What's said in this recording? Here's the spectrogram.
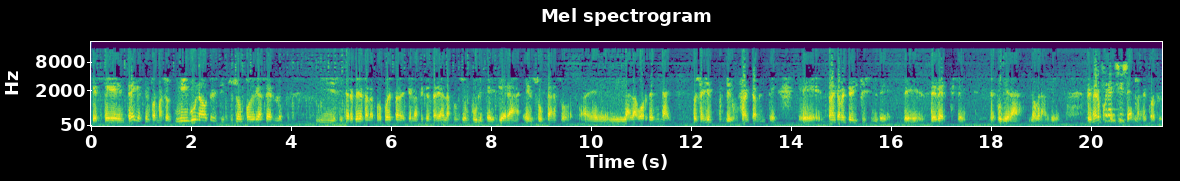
que se entregue esta información. Ninguna otra institución podría hacerlo. Y si te refieres a la propuesta de que la Secretaría de la Función Pública hiciera, en su caso, eh, la labor del INAI, pues sería, digo, francamente, eh, francamente difícil de, de, de, ver que se, se pudiera lograr. Digo. Propio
